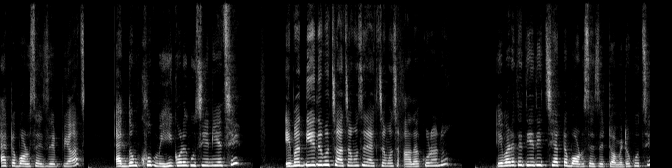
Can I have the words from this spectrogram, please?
একটা বড় সাইজের পেঁয়াজ। একদম খুব মিহি করে কুচিয়ে নিয়েছি। এবার দিয়ে দেবো চা চামচের এক চামচ আদা কোরানো। এবার এতে দিয়ে দিচ্ছি একটা বড় সাইজের টমেটো কুচি।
